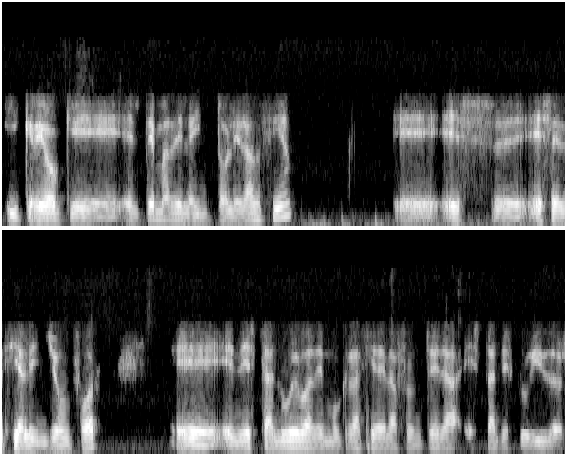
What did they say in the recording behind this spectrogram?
Y creo que el tema de la intolerancia es esencial en John Ford. En esta nueva democracia de la frontera están excluidos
